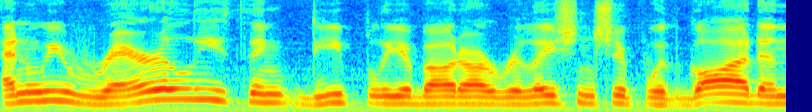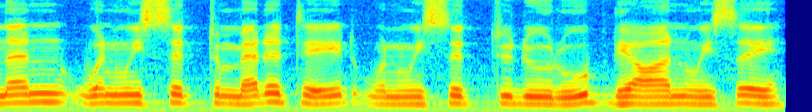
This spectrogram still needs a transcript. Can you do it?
and we rarely think deeply about our relationship with God. And then when we sit to meditate, when we sit to do Rup Dhyan, we say,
